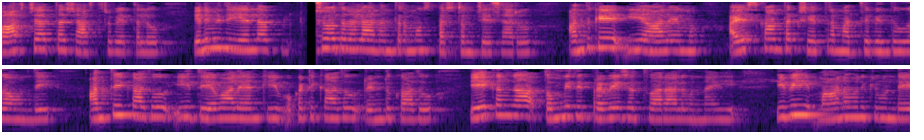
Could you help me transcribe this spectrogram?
పాశ్చాత్య శాస్త్రవేత్తలు ఎనిమిది ఏళ్ళ పరిశోధనల అనంతరము స్పష్టం చేశారు. అందుకే ఈ ఆలయం అయస్కాంత క్షేత్ర మధ్య బిందువుగా ఉంది. అంతేకాదు ఈ దేవాలయానికి ఒకటి కాదు రెండు కాదు ఏకంగా తొమ్మిది ప్రవేశ ద్వారాలు ఉన్నాయి. ఇవి మానవునికి ఉండే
